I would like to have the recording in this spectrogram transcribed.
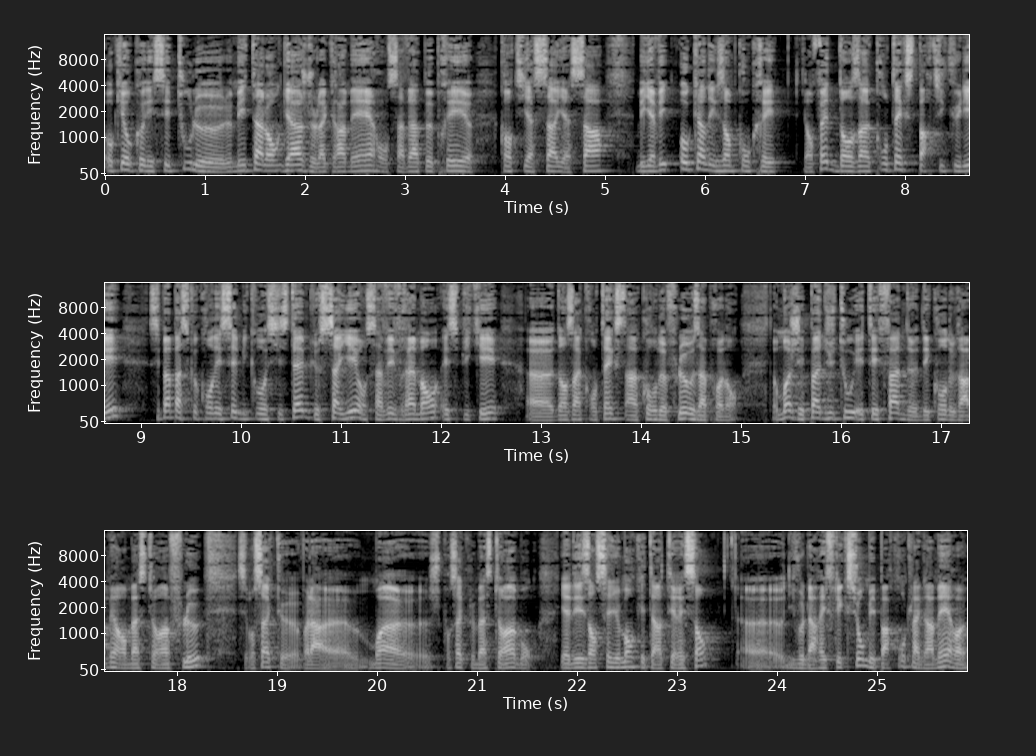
ok on connaissait tout le, le métalangage de la grammaire, on savait à peu près quand il y a ça, il y a ça, mais il y avait aucun exemple concret. Et en fait, dans un contexte particulier, c'est pas parce qu'on connaissait le microsystème que ça y est, on savait vraiment expliquer euh, dans un contexte un cours de FLE aux apprenants. Donc moi, j'ai pas du tout été fan des cours de grammaire en master 1 FLE. C'est pour ça que voilà, euh, moi, euh, c'est pour que le master 1, bon, il y a des enseignements qui étaient intéressants euh, au niveau de la réflexion, mais par contre, la grammaire,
